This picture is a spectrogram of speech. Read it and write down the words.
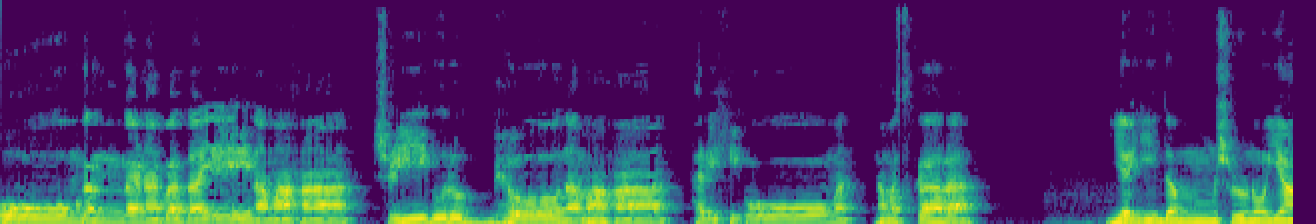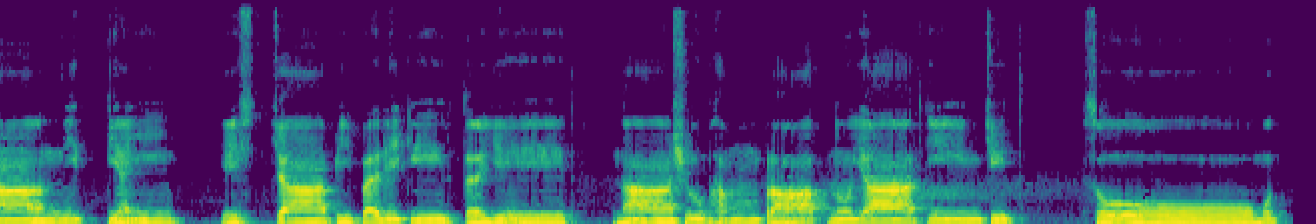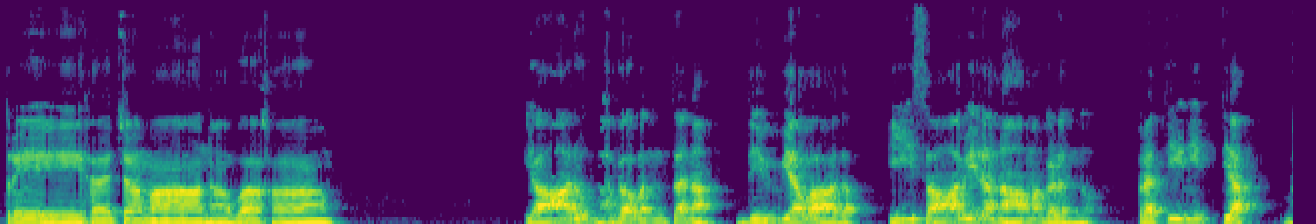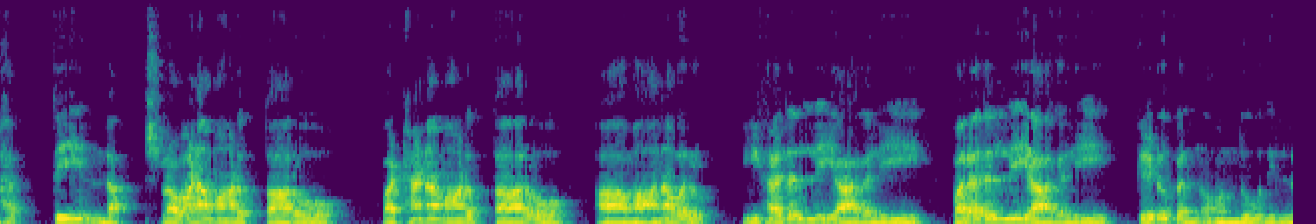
ॐ गङ्गणपतये नमः श्रीगुरुभ्यो नमः। हरिः ॐ नमस्कार। य इदं शृणुयान्नित्यै यश्चापि परिकीर्तयेत्। नाशुभं प्राप्नुयात् किञ्चित्। सोमुत्रेह च मानवः। ಯಾರು ಭಗವಂತನ ದಿವ್ಯವಾದ ಈ ಸಾವಿರ ನಾಮಗಳನ್ನು ಪ್ರತಿನಿತ್ಯ ಭಕ್ತಿಯಿಂದ ಶ್ರವಣ ಮಾಡುತ್ತಾರೋ, ಪಠಣ ಮಾಡುತ್ತಾರೋ, ಆ ಮಾನವರು ಇಹದಲ್ಲಿಯಾಗಲಿ, ಪರದಲ್ಲಿಯಾಗಲಿ ಕೆಡುಕನ್ನು ಹೊಂದುವುದಿಲ್ಲ.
